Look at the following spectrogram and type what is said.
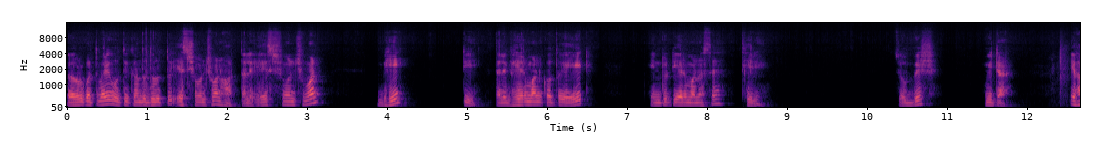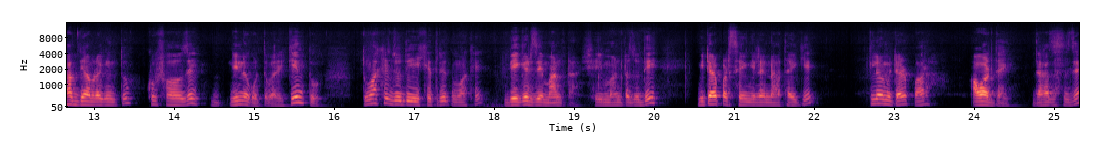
ব্যবহার করতে পারি? অতিক্রান্ত দূরত্ব এস সমান সমান হর তাহলে এস সমান সমান ভি টি তাহলে ভি এর মান কত? এইট ইন্টু টি এর মান আছে থ্রি চব্বিশ মিটার। এভাব দিয়ে আমরা কিন্তু খুব সহজেই নির্ণয় করতে পারি। কিন্তু তোমাকে যদি এই ক্ষেত্রে তোমাকে বেগের যে মানটা, সেই মানটা যদি মিটার পার সেকেন্ডে না থাকে, কিলোমিটার পার আওয়ার দেয়। দেখা যাচ্ছে যে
